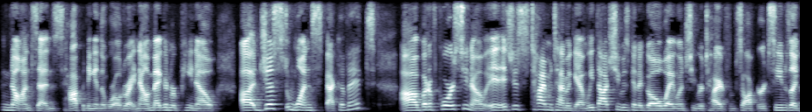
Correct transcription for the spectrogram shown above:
nonsense happening in the world right now. Megan Rapinoe, uh, just one speck of it. Uh, but of course, you know, it, it's just time and time again. We thought she was going to go away when she retired from soccer. It seems like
